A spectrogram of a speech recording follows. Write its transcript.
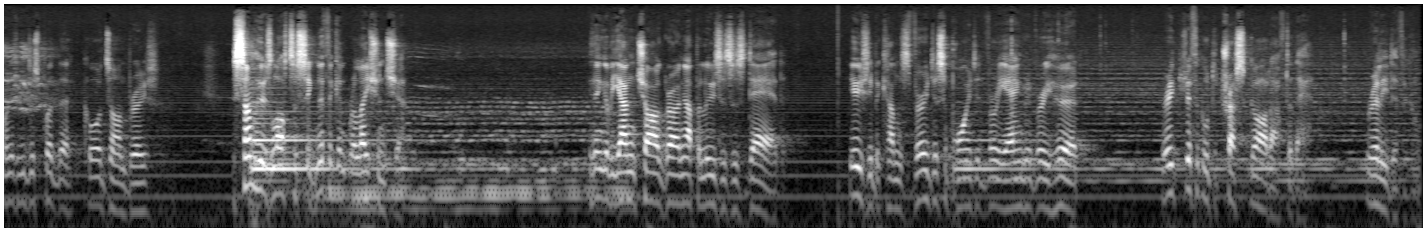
What if you just put the chords on, Bruce? Some who's lost a significant relationship. You think of a young child growing up who loses his dad. Usually becomes very disappointed, very angry, very hurt. Very difficult to trust God after that. Really difficult.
